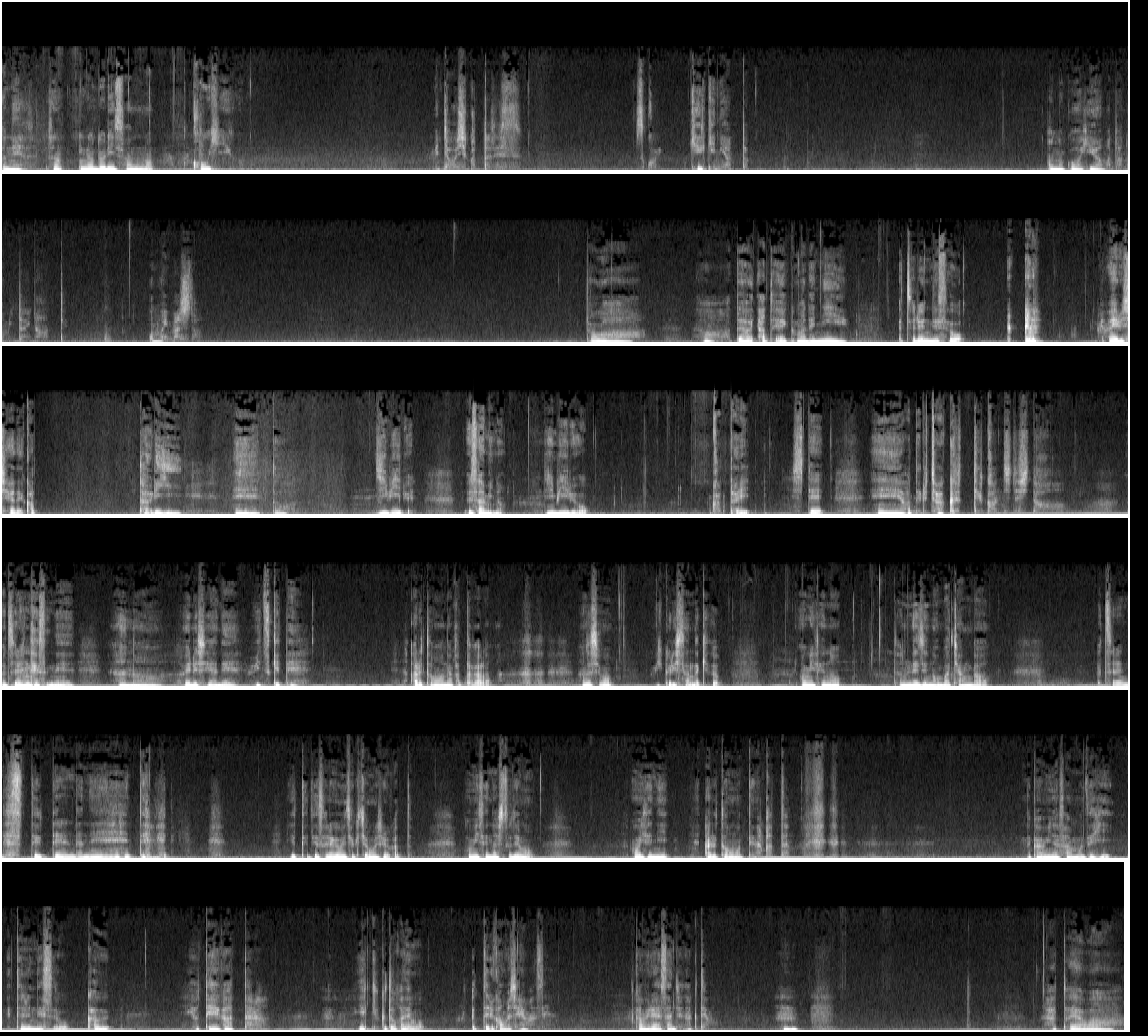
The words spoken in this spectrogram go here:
とねその彩りさんのコーヒーがめっちゃ美味しかったです。すごいケーキにあった。あのコーヒーはまた飲みたいなって思いました。あとは鳩屋行くまでに映るんですをメルシアで買ったりえっ、と地ビール宇佐美の地ビールを買ったりして、えー、ホテルチャークっていう感じでした。映るんですね。あのウェルシアで見つけてあると思わなかったから私もびっくりしたんだけどお店のそのレジのおばちゃんが「映るんです」って言ってるんだねって言っててそれがめちゃくちゃ面白かった。お店の人でもお店にあると思ってなかった。だから皆さんも是非「映るんです」を買う予定があったら薬局とかでも売ってるかもしれません。カメラ屋さんじゃなくても。鳩屋は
